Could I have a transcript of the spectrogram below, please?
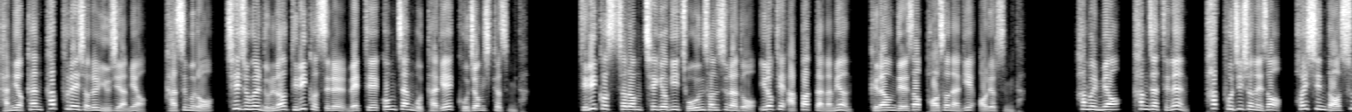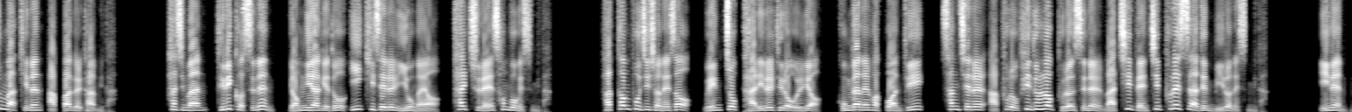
강력한 탑 프레셔를 유지하며 가슴으로 체중을 눌러 드리커스를 매트에 꼼짝 못하게 고정시켰습니다. 드리커스처럼 체격이 좋은 선수라도 이렇게 압박당하면 그라운드에서 벗어나기 어렵습니다. 하물며 캄자트는 탑 포지션에서 훨씬 더 숨막히는 압박을 가합니다. 하지만 드리커스는 영리하게도 이 기세를 이용하여 탈출에 성공했습니다. 바텀 포지션에서 왼쪽 다리를 들어 올려 공간을 확보한 뒤 상체를 앞으로 휘둘러 브런슨을 마치 벤치 프레스하듯 밀어냈습니다. 이는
